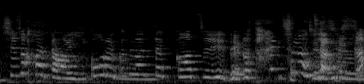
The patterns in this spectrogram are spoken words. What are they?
시작할 때 아, 이거를 끝날 음. 때까지 내가 탈진하지 않을까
